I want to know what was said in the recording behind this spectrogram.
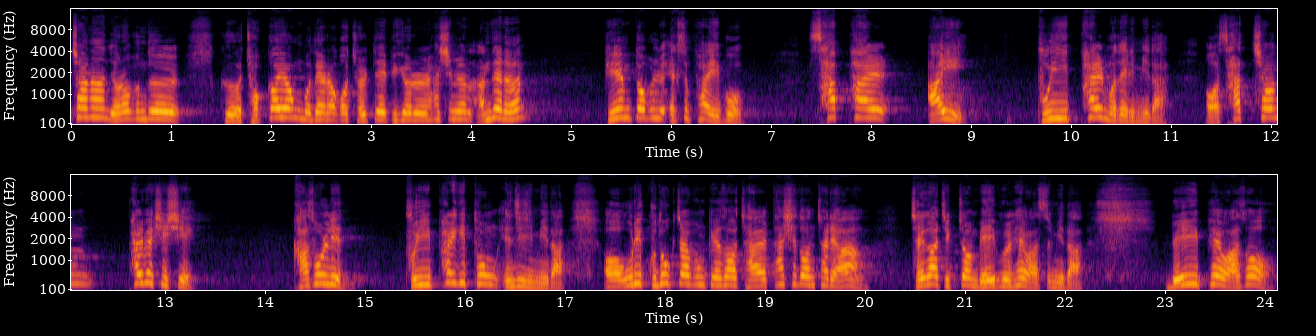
차는 여러분들 그 저가형 모델하고 절대 비교를 하시면 안 되는 BMW X5 48i V8 모델입니다. 어, 4800cc 가솔린 V8기통 엔진입니다. 어, 우리 구독자분께서 잘 타시던 차량 제가 직접 매입을 해 왔습니다. 매입해 와서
